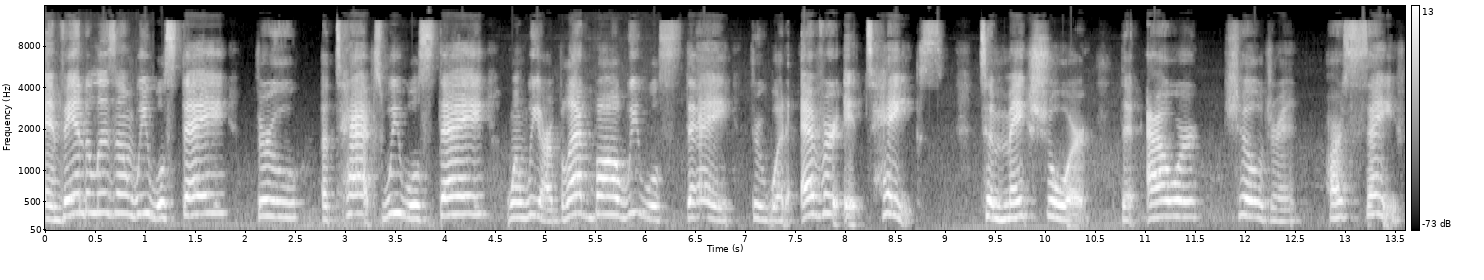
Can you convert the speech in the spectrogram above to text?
and vandalism. We will stay through attacks. We will stay when we are blackballed. We will stay through whatever it takes to make sure that our children are safe.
